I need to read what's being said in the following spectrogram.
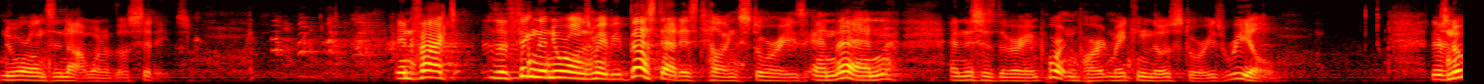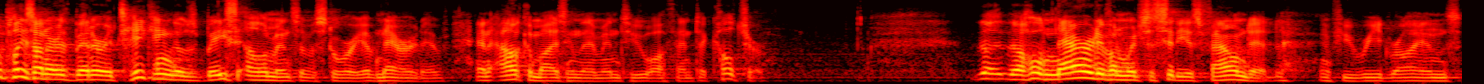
New Orleans is not one of those cities. In fact, the thing that New Orleans may be best at is telling stories, and then, and this is the very important part, making those stories real. There's no place on earth better at taking those base elements of a story, of narrative, and alchemizing them into authentic culture the, the whole narrative on which the city is founded, if you read Ryan's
